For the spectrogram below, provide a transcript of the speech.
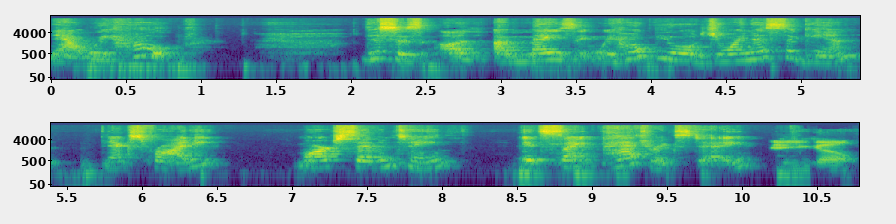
Now, we hope this is amazing. We hope you will join us again next Friday, March 17th. It's St. Patrick's Day. There you go.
